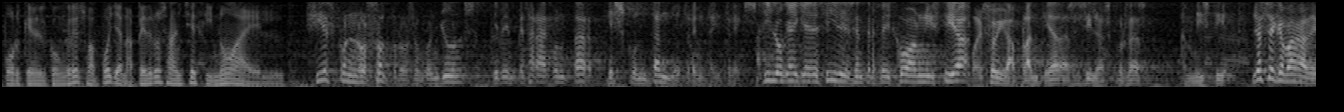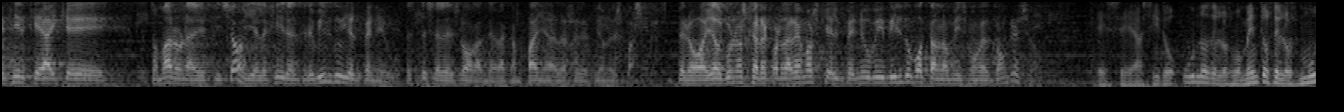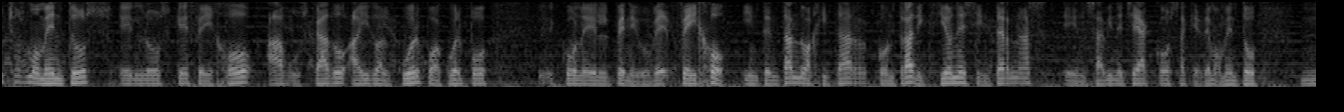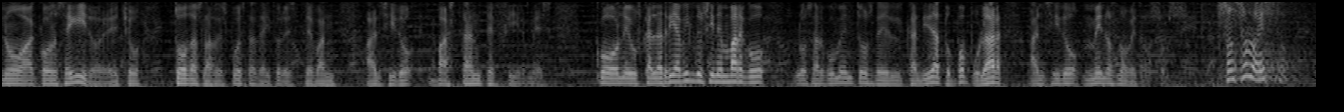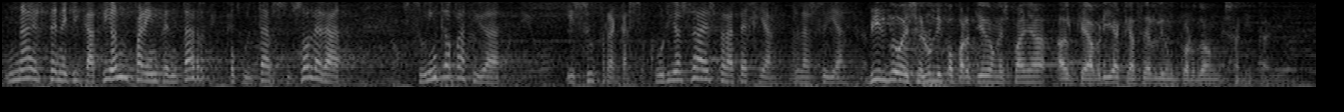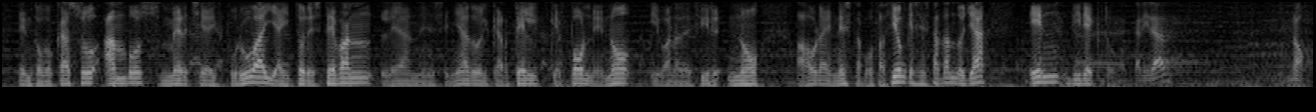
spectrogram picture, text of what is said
porque en el Congreso apoyan a Pedro Sánchez y no a él. Si es con nosotros o con Junts, debe empezar a contar descontando 33. Aquí lo que hay que decir es entre Feijóo amnistía, pues oiga, planteadas así las cosas, amnistía. Ya sé que van a decir que hay que tomar una decisión y elegir entre Bildu y el PNV. Este es el eslogan de la campaña de las elecciones vascas. Pero hay algunos que recordaremos que el PNV y Bildu votan lo mismo en el Congreso. Ese ha sido uno de los momentos, de los muchos momentos en los que Feijó ha buscado, ha ido al cuerpo a cuerpo eh, con el PNV. Feijó intentando agitar contradicciones internas en Sabinechea, cosa que de momento no ha conseguido. De hecho, todas las respuestas de Aitor Esteban han sido bastante firmes. Con Euskal Herria Bildu, sin embargo, los argumentos del candidato popular han sido menos novedosos. Son solo eso, una escenificación para intentar ocultar su soledad, su incapacidad y su fracaso. Curiosa estrategia la suya. Bildu es el único partido en España al que habría que hacerle un cordón sanitario. En todo caso, ambos, Merche Aizpurúa y Aitor Esteban, le han enseñado el cartel que pone no y van a decir no ahora en esta votación que se está dando ya en directo. Caridad. No.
